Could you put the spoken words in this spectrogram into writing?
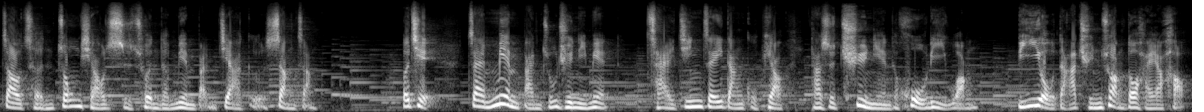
造成中小尺寸的面板价格上涨。而且，在面板族群里面，彩金这一档股票，它是去年的获利王，比友达、群创都还要好。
